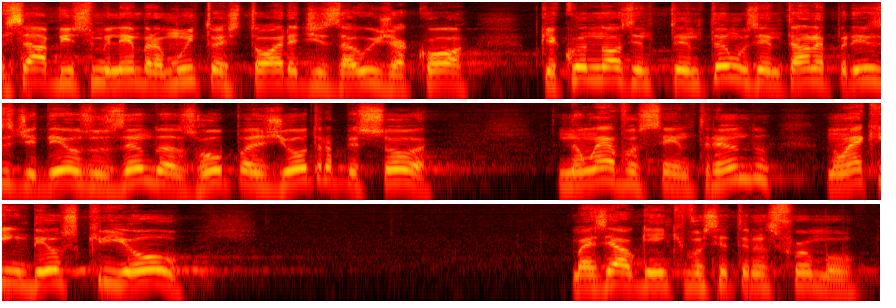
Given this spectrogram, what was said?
Sabe, isso me lembra muito a história de Isaú e Jacó, porque quando nós tentamos entrar na presença de Deus usando as roupas de outra pessoa, não é você entrando, não é quem Deus criou, mas é alguém que você transformou.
